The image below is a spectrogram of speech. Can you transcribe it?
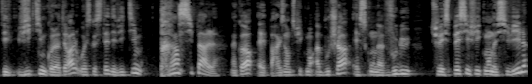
des victimes collatérales ou est-ce que c'était des victimes principales? D'accord? Et par exemple, typiquement à Boucha, est-ce qu'on a voulu tuer spécifiquement des civils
